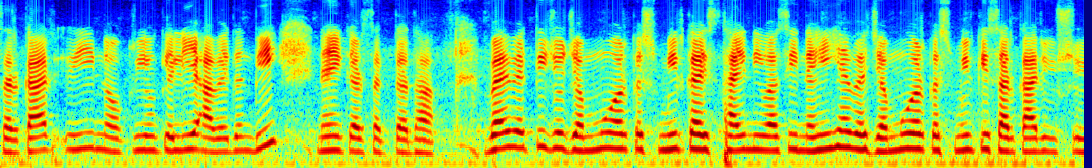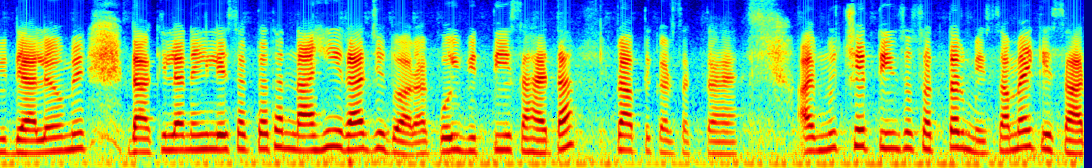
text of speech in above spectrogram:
सरकारी नौकरियों के लिए आवेदन भी नहीं कर सकता था। वह व्यक्ति जो जम्मू और कश्मीर का स्थायी निवासी नहीं है, वह जम्मू और कश्मीर की सरकारी विश्वविद्यालयों में दाखिला नहीं ले सकता था, ना ही राज्य द्वारा कोई वित्तीय सहायता प्राप्त कर सकता है। अनुच्छेद तीन सौ सत्तर में समय के साथ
